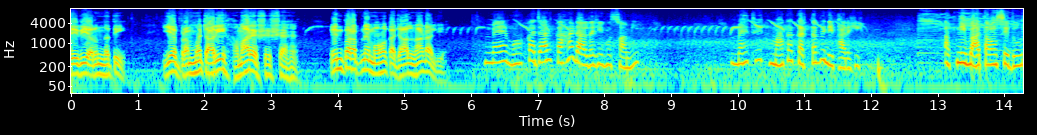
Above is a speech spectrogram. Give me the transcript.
देवी अरुंधति, ये ब्रह्मचारी हमारे शिष्य हैं। इन पर अपने मोह का जाल ना डालिए। मैं मोह का जाल कहाँ डाल रही हूँ, स्वामी? मैं तो एक माँ का कर्तव्य निभा रही हूँ। अपनी माताओं से दूर,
